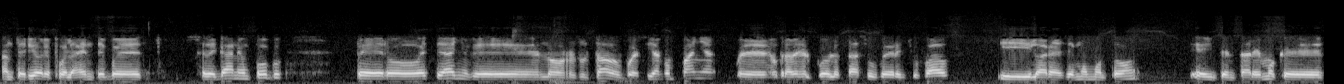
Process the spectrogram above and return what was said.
anteriores, pues la gente pues se desgane un poco, pero este año que los resultados pues sí acompañan, pues otra vez el pueblo está súper enchufado y lo agradecemos un montón e intentaremos que,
